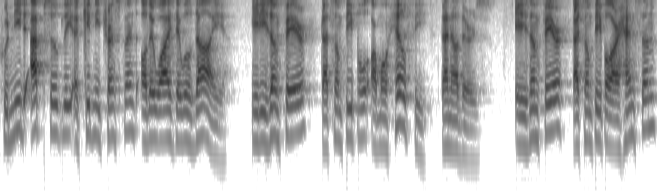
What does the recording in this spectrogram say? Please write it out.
who need absolutely a kidney transplant, otherwise they will die. It is unfair that some people are more healthy than others. It is unfair that some people are handsome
